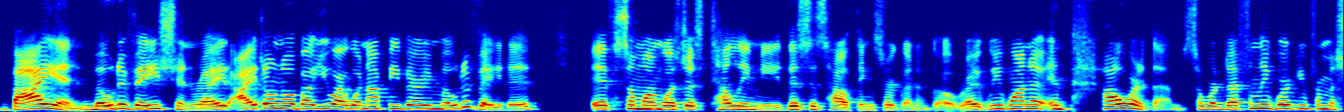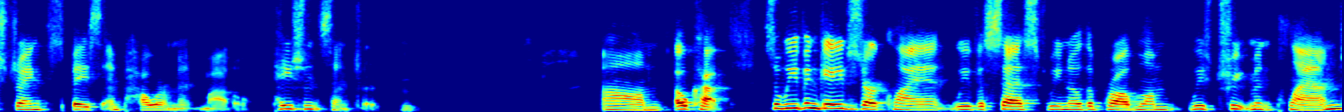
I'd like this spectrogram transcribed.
buy in, motivation, right? I don't know about you. I would not be very motivated if someone was just telling me this is how things are going to go, right? We want to empower them. So we're definitely working from a strengths based empowerment model, patient centered. Um, okay, so we've engaged our client, we've assessed, we know the problem, we've treatment planned.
